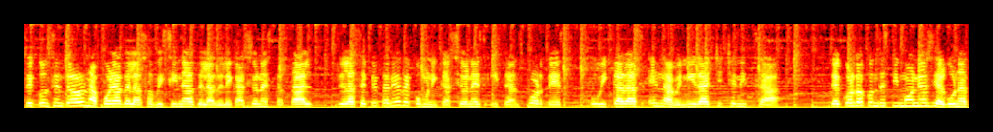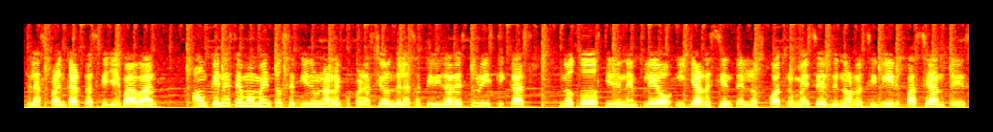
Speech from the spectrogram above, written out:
se concentraron afuera de las oficinas de la Delegación Estatal de la Secretaría de Comunicaciones y Transportes, ubicadas en la avenida Chichen Itza. De acuerdo con testimonios y algunas de las pancartas que llevaban, aunque en este momento se tiene una recuperación de las actividades turísticas, no todos tienen empleo y ya resienten los cuatro meses de no recibir paseantes.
